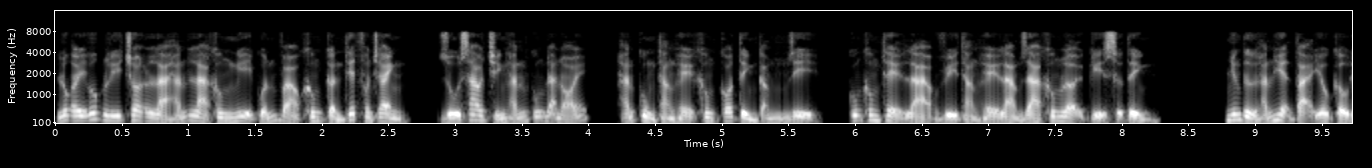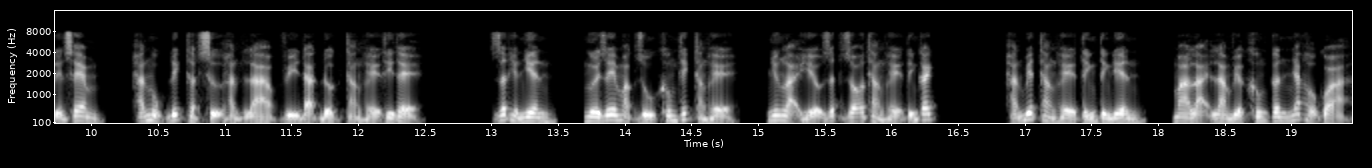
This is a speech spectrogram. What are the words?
Lúc ấy úc lý cho là hắn là không nghĩ quấn vào không cần thiết phân tranh, dù sao chính hắn cũng đã nói, hắn cùng thằng hề không có tình cảm gì, cũng không thể là vì thằng hề làm ra không lợi kỳ sự tình. Nhưng từ hắn hiện tại yêu cầu đến xem, hắn mục đích thật sự hẳn là vì đạt được thằng hề thi thể. Rất hiển nhiên, người dê mặc dù không thích thằng hề, nhưng lại hiểu rất rõ thằng hề tính cách. Hắn biết thằng hề tính tình điên, mà lại làm việc không cân nhắc hậu quả,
